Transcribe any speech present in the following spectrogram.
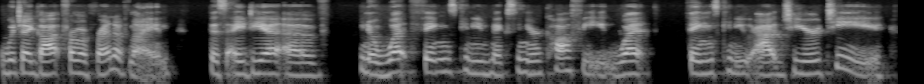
which I got from a friend of mine. This idea of you know, what things can you mix in your coffee? What things can you add to your tea?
